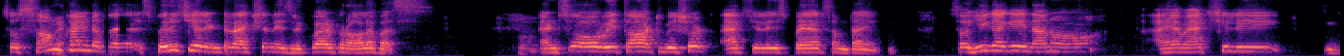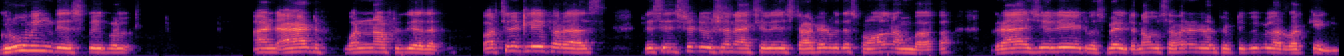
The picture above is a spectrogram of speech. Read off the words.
So some Right. kind of a spiritual interaction is required for all of us. Mm. And so we thought we should actually spare some time. So ಹೀಗಾಗಿ ನಾನು I am actually grooming these people and add one after the other. Fortunately for us, this institution actually started with a small number. Gradually it was built. Now 750 people are working.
